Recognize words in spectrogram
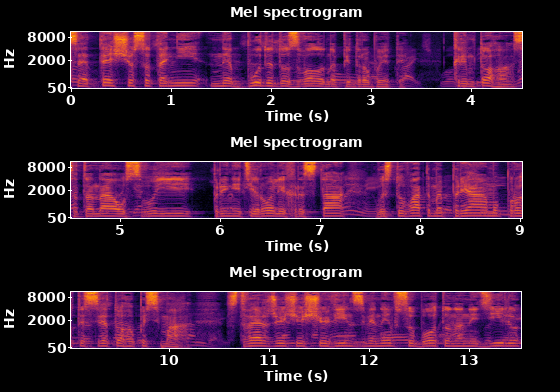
Це те, що сатані не буде дозволено підробити. Крім того, сатана у своїй прийнятій ролі Христа виступатиме прямо проти святого письма, стверджуючи, що він змінив суботу на неділю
